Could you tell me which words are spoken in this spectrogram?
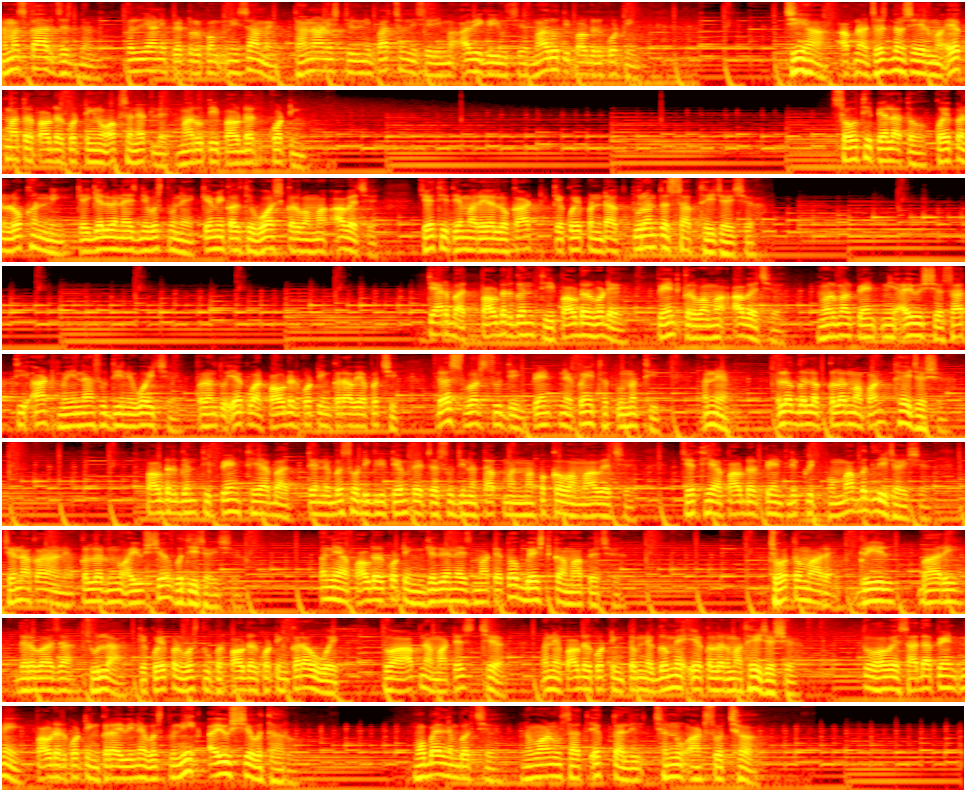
નમસ્કાર, જસદણ. કલ્યાણી પેટ્રોલ પંપની સામે ધાનાણી સ્ટીલની પાછળની શેરીમાં આવી ગયું છે મારુતિ પાવડર કોટિંગ. જી હા આપણા જસદણ શહેરમાં એકમાત્ર પાવડર કોટિંગનો ઓપ્શન એટલે મારુતિ પાવડર કોટિંગ. સૌથી પહેલાં તો કોઈપણ લોખંડની કે ગેલ્વેનાઇઝની વસ્તુને કેમિકલથી વોશ કરવામાં આવે છે, જેથી તેમાં રહેલો કાટ કે કોઈપણ ડાઘ તુરંત જ સાફ થઈ જાય છે. ત્યારબાદ પાવડર ગનથી પાવડર વડે પેન્ટ કરવામાં આવે છે. નોર્મલ પેન્ટની આયુષ્ય સાતથી આઠ મહિના સુધીની હોય છે, પરંતુ એકવાર પાવડર કોટિંગ કરાવ્યા પછી દસ વર્ષ સુધી પેન્ટને કંઈ થતું નથી અને અલગ અલગ કલરમાં પણ થઈ જશે. પાવડર ગનથી પેન્ટ થયા બાદ તેને બસો ડિગ્રી ટેમ્પરેચર સુધીના તાપમાનમાં પકવવામાં આવે છે, જેથી આ પાવડર પેન્ટ લિક્વિડ ફોર્મમાં બદલી જાય છે, જેના કારણે કલરનું આયુષ્ય વધી જાય છે. અને આ પાવડર કોટિંગ ગેલ્વેનાઇઝ માટે તો બેસ્ટ કામ આપે છે. જો તમારે ગ્રીલ બારી, દરવાજા ઝૂલા કે કોઈપણ વસ્તુ પર પાવડર કોટિંગ કરાવવું હોય, તો આ આપના માટે જ છે અને પાવડર કોટિંગ તમને ગમે એ કલરમાં થઈ જશે. તો હવે સાદા પેન્ટ નહીં પાવડર કોટિંગ કરાવીને વસ્તુની આયુષ્ય વધારો. મોબાઈલ નંબર છે નવ્વાણું સાત એકતાલીસ છન્નું આઠસો છ.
